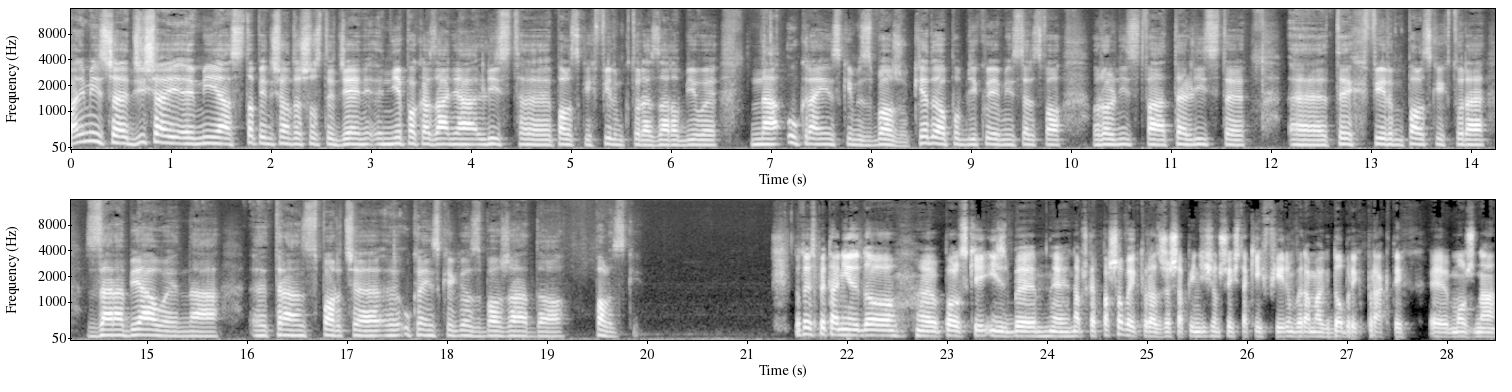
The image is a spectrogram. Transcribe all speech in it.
Panie ministrze, dzisiaj mija 156 dzień niepokazania list e, polskich firm, które zarobiły na ukraińskim zbożu. Kiedy opublikuje Ministerstwo Rolnictwa te listy e, tych firm polskich, które zarabiały na e, transporcie e, ukraińskiego zboża do Polski? No to jest pytanie do e, Polskiej Izby, e, na przykład Paszowej, która zrzesza 56 takich firm. W ramach dobrych praktyk e, można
